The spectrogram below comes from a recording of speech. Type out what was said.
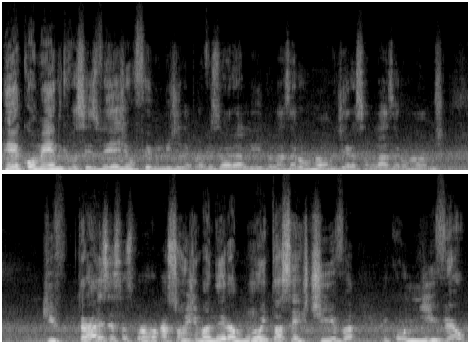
Recomendo que vocês vejam o filme Medida Provisória ali do Lázaro Ramos, direção do Lázaro Ramos, que traz essas provocações de maneira muito assertiva e com nível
